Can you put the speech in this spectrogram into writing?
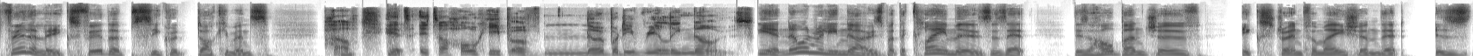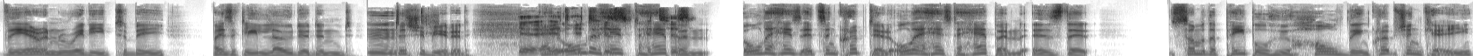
further leaks, further secret documents. Well, it's it's a whole heap of nobody really knows. Yeah, no one really knows, but the claim is is that there's a whole bunch of extra information that is there and ready to be basically loaded and Mm. distributed. Yeah, and it- all that his- has to it's his- happen, all that has, it's encrypted. All that has to happen is that some of the people who hold the encryption key,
